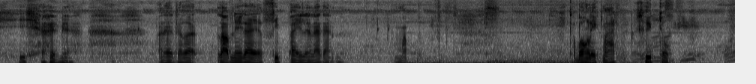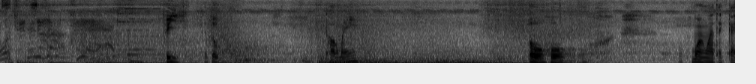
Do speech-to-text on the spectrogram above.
เฮียเนี่ยมาเลยแล้วก็รอบนี้ก็สิบไปเลยแล้วกันมับกระบองเหล็กมาคือจบเฮ้ยกระตุก ทองไหม โอ้โห ม่วงมาแต่ไกล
